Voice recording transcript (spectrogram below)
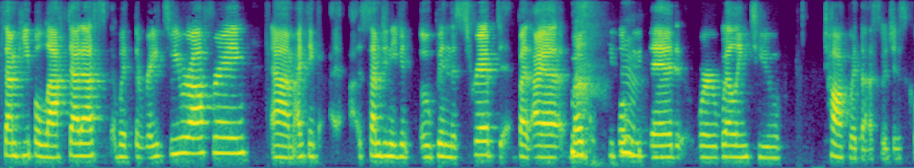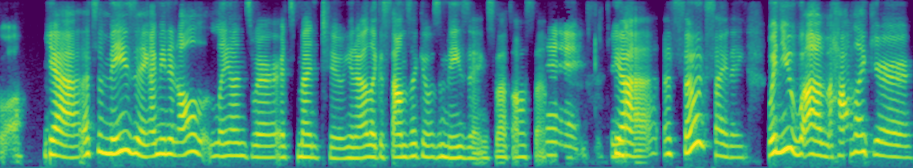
some people laughed at us with the rates we were offering. Um, i think uh, some didn't even open the script but I, uh, most people who did were willing to talk with us which is cool Yeah, that's amazing. I mean, it all lands where it's meant to, you know, like it sounds like it was amazing. So that's awesome. Thanks. Yeah, it's so exciting. When you um have like your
